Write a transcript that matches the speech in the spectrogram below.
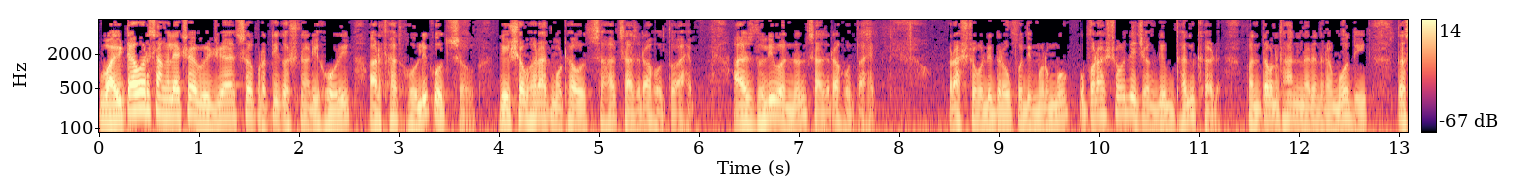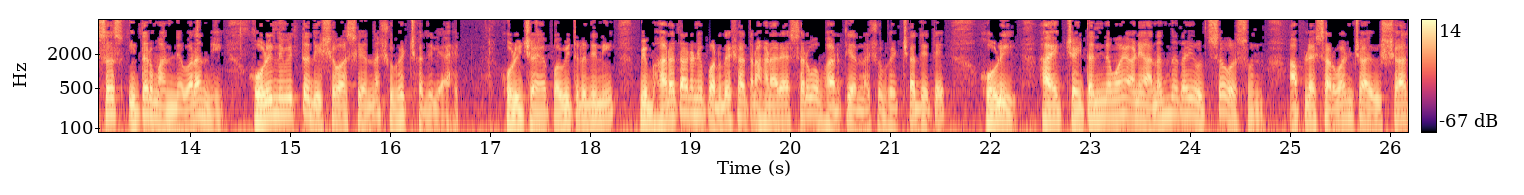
वाईटावर चांगल्याच्या विजयाचं प्रतीक असणारी होळी अर्थात होलिकोत्सव देशभरात मोठ्या उत्साहात साजरा होतो आहे. आज धुलीवंदन साजरा होत आहे. राष्ट्रपती द्रौपदी मुर्मू उपराष्ट्रपती जगदीप धनखड पंतप्रधान नरेंद्र मोदी तसंच इतर मान्यवरांनी होळीनिमित्त देशवासियांना शुभेच्छा दिल्या आहेत. होळीच्या या पवित्र दिनी मी भारतात आणि परदेशात राहणाऱ्या सर्व भारतीयांना शुभेच्छा देते. होळी हा एक चैतन्यमय आणि आनंददायी उत्सव असून आपल्या सर्वांच्या आयुष्यात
